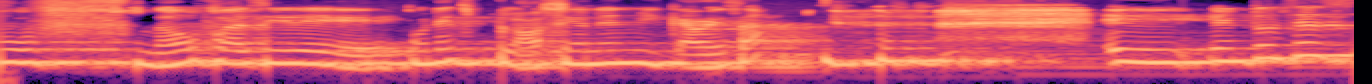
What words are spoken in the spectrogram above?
uff, ¿no? Fue así de una explosión en mi cabeza. Eh, entonces,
